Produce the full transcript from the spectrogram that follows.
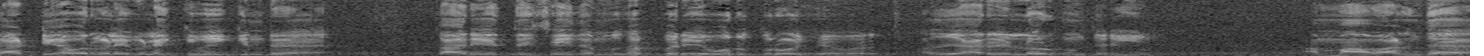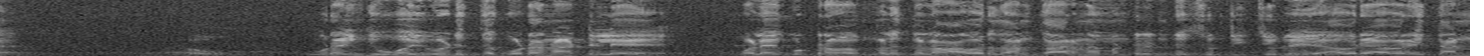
காட்டி அவர்களை விலக்கி வைக்கின்ற காரியத்தை செய்த மிகப்பெரிய ஒரு துரோகி அவர். அது யாரும் எல்லோருக்கும் தெரியும். அம்மா வாழ்ந்த உறங்கி ஓய்வெடுத்த கொடநாட்டிலே கொலை குற்றங்களுக்கெல்லாம் அவர்தான் காரணம் என்று இன்று சுற்றி சொல்லி அவரை அவரைத்தான்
